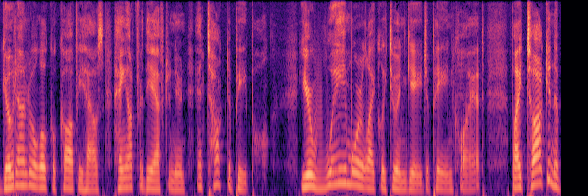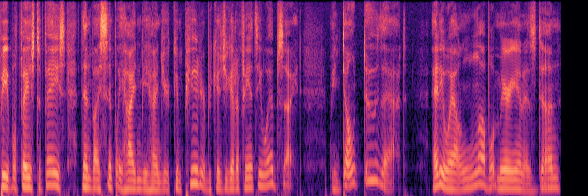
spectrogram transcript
go down to a local coffee house, hang out for the afternoon, and talk to people. You're way more likely to engage a paying client by talking to people face to face than by simply hiding behind your computer because you got a fancy website. I mean, don't do that. Anyway, I love what Marianne has done.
